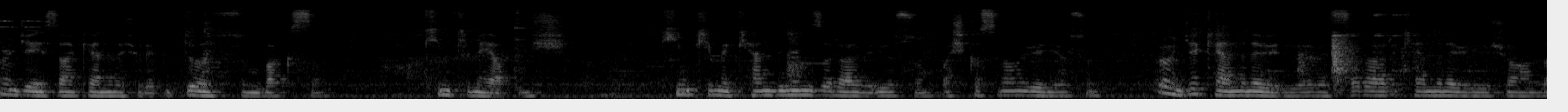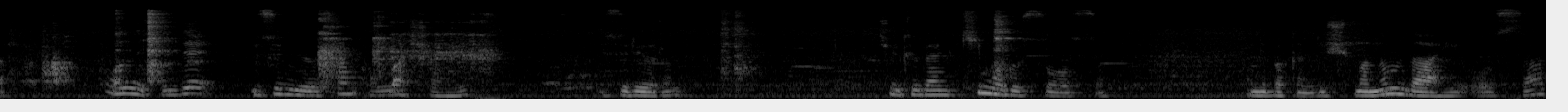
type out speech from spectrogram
Önce insan kendine şöyle bir dönsün, baksın. Kim kime yapmış? Kim kime kendine mi zarar veriyorsun? Başkasına mı veriyorsun? Önce kendine veriyor. Evet zararı kendine veriyor şu anda. Onun için de üzülmüyorsam Allah şahit. Üzülüyorum. Çünkü ben kim olursa olsun, hani bakın düşmanım dahi olsa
